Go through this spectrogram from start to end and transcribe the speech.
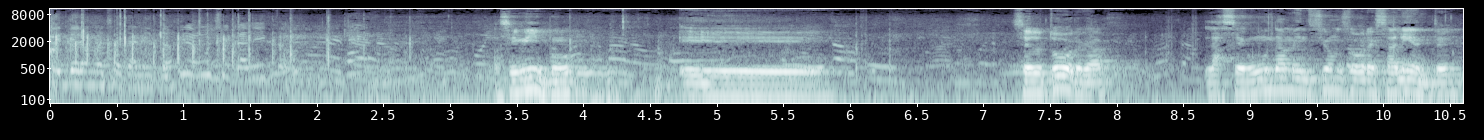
Te quiero mucho, Canito. Asimismo, eh, se otorga la segunda mención sobresaliente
